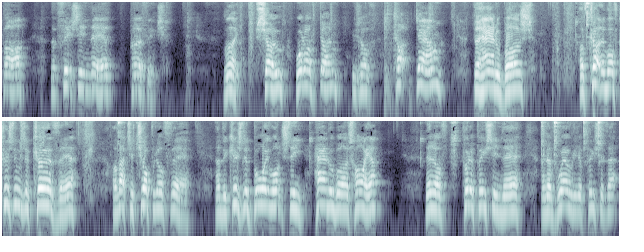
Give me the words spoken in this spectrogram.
bar that fits in there perfect. Right, so what I've done is I've cut down the handlebars. I've cut them off because there was a curve there. I've had to chop it off there. And because the boy wants the handlebars higher, then I've put a piece in there and I've welded a piece of that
